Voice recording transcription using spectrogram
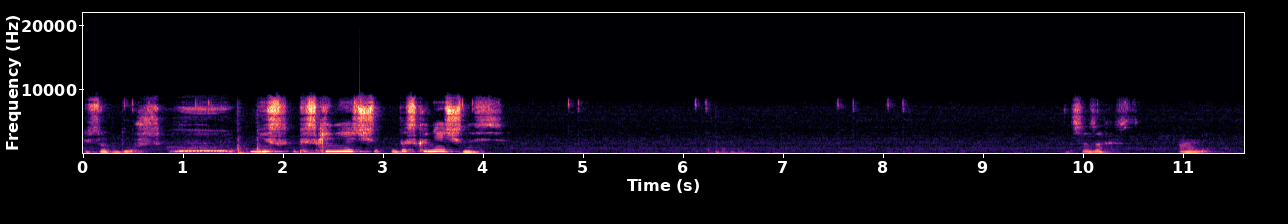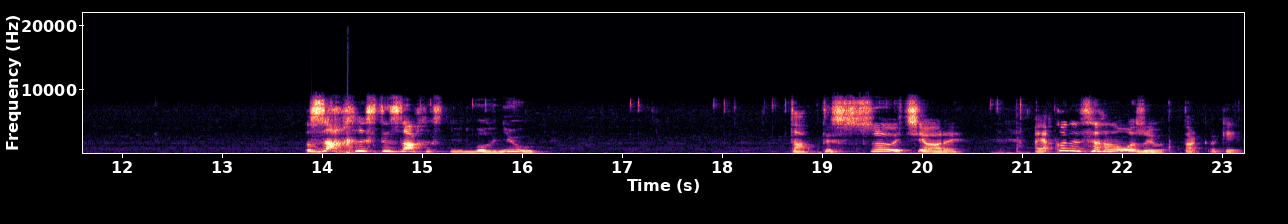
Песок душ. Ніс- Безконеч... Це захист. А. Захист і захист від вогню. Так, ти сучари. А як вони це наложили? Так, окей.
